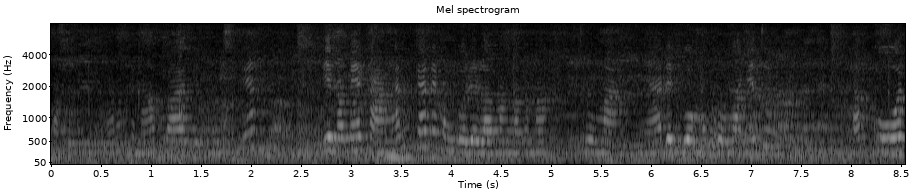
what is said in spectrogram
wah orang kenapa? Gitu. Maksudnya ya namanya kangen kan emang gue udah lama nggak pernah ke rumahnya dan gue mau ke rumahnya tuh takut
